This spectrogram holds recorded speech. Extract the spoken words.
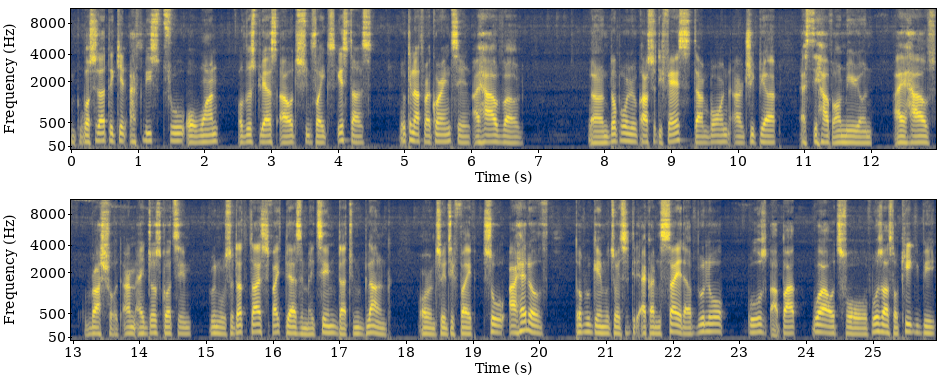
you consider taking at least two or one of those players out. For instance, looking at my current team, I have uh, um, double Newcastle defense, Dan Burn and Trippier. I still have Almiron. I have Rashford, and I just got him Bruno. So that, that's five players in my team that will blank or on 25. So ahead of double game with 23, I can decide that Bruno goes back, go out for goes out for KDB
